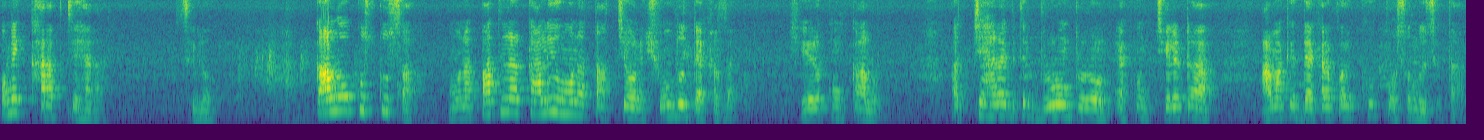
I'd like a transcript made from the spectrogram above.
অনেক খারাপ চেহারা ছিল। কালো কুসকুসা, মনে পাতলার কালিও মনে তার চেয়ে অনেক সুন্দর দেখা যায়। সে সেরকম কালো। আর চেহারার ভিতরে ব্রণ ট্রণ এখন ছেলেটা আমাকে দেখার পরে খুব পছন্দ হয়েছে তার।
